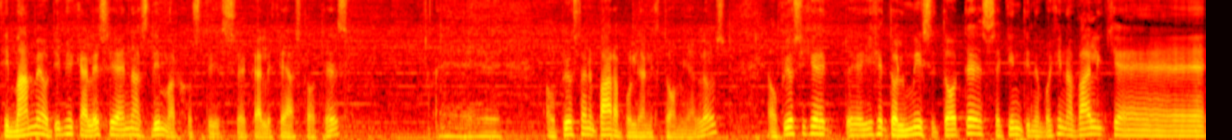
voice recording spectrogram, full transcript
Θυμάμαι ότι είχε καλέσει ένας δήμαρχος της ε, Καλυθέας τότε, ε, ο οποίος ήταν πάρα πολύ ανοιχτόμυαλος, ο οποίος είχε, ε, είχε τολμήσει τότε σε εκείνη την εποχή να βάλει και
